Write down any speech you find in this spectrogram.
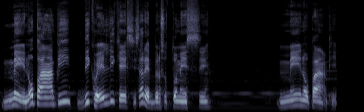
meno papi di quelli che si sarebbero sottomessi meno papi.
